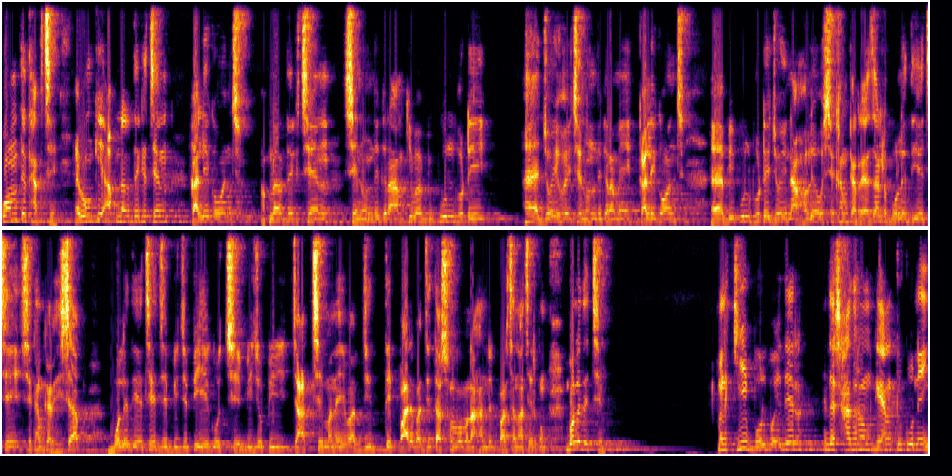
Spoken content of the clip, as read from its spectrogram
কমতে থাকছে। এবং কি আপনারা দেখেছেন কালীগঞ্জ, আপনারা দেখছেন সে নন্দীগ্রাম কিংবা বিপুল ভোটে হ্যাঁ জয় হয়েছে নন্দীগ্রামে। কালীগঞ্জ বিপুল ভোটে জয় না হলেও সেখানকার রেজাল্ট বলে দিয়েছে, সেখানকার হিসাব বলে দিয়েছে যে বিজেপি এগোচ্ছে বিজেপি যাচ্ছে মানে এবার জিততে পারে বা জেতার সম্ভাবনা হান্ড্রেড পার্সেন্ট আছে এরকম বলে দিচ্ছে। মানে কি বলব, এদের এদের সাধারণ জ্ঞানটুকু নেই।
